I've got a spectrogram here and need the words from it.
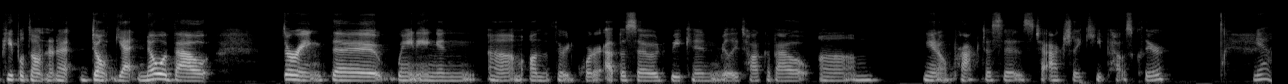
people don't don't yet know about. During the waning and um, on the third quarter episode we can really talk about um, you know practices to actually keep house clear Yeah.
